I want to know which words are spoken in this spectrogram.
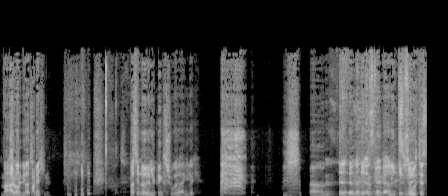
Machen Hallo, wir mal die du mich? Fakten. Was sind eure Lieblingsschuhe eigentlich? ähm, nicht Jetzt muss, es,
